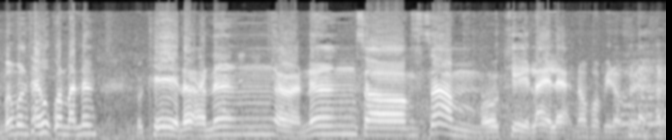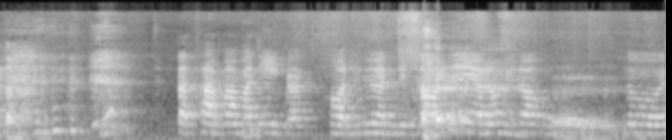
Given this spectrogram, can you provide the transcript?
เบิ่งเบิ่งไทยฮุกก่อนบัดหนึงโอเคแล้วอันนึงเออหนึ่งสองสามโอเคไล่แล้วเนาะพ่อพี่น้องเอ้ยพัฒนา ตัดภาพมามานี่ก็หอดเฮือนดิบร้อยแล้วเนาะพี่น้องเออเลย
